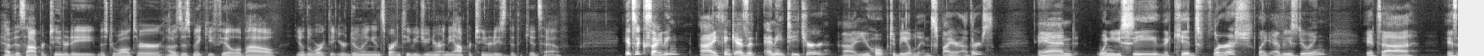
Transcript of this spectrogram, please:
have this opportunity, Mr. Walter, how does this make you feel about you know the work that you're doing in Spartan TV Junior and the opportunities that the kids have? It's exciting. I think as any teacher, uh, you hope to be able to inspire others. And when you see the kids flourish like Evy's doing, it uh, is,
